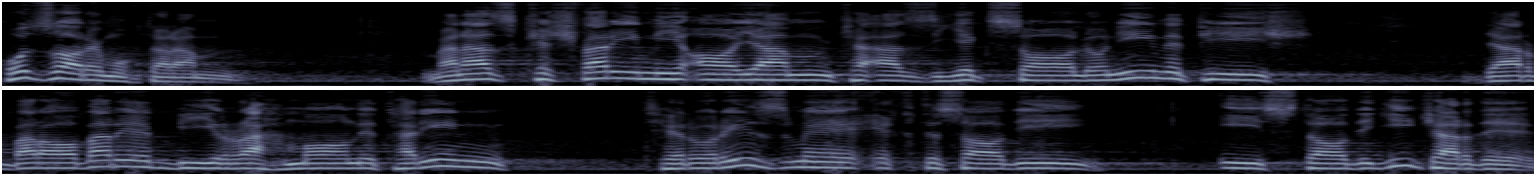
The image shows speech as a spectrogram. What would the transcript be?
حضار محترم من از کشوری می آیم که از یک سال و نیم پیش در برابر بیرحمانه ترین تروریسم اقتصادی ایستادگی کرده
